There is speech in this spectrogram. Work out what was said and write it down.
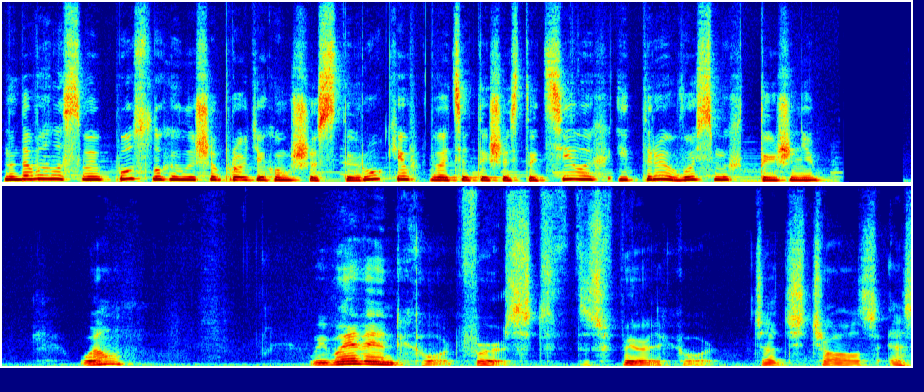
надавала свої послуги лише протягом 6 років 26,3 тижні. Well, we went into court first, the Superior Court, Judge Charles S.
